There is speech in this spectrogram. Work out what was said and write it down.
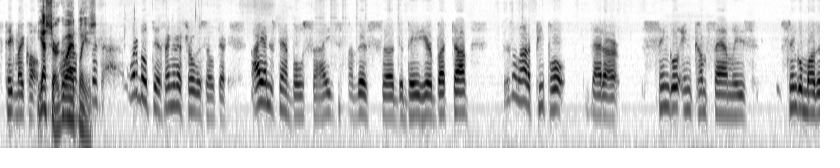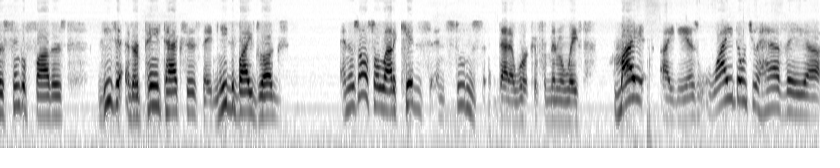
for taking my call. Yes, sir. Go ahead, Uh, please. uh, what about this? I'm going to throw this out there. I understand both sides of this uh, debate here, but uh, there's a lot of people that are single income families, single mothers, single fathers. These they're paying taxes. They need to buy drugs, and there's also a lot of kids and students that are working for minimum wage. My idea is, why don't you have a uh,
